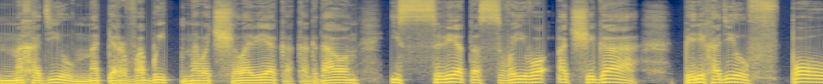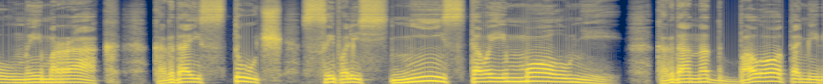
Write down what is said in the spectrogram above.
находил на первобытного человека, когда он из света своего очага переходил в полный мрак, когда из туч сыпались неистовые молнии, когда над болотами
